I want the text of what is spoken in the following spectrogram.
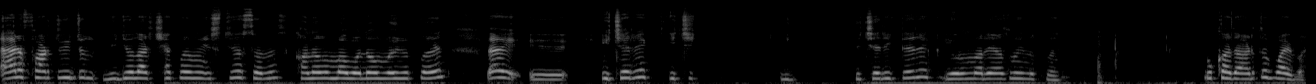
Eğer farklı video, videolar çekmemi istiyorsanız kanalıma abone olmayı unutmayın. Ve e, içerik içi, içerikleri yorumlara yazmayı unutmayın. Bu kadardı. Bay bay.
